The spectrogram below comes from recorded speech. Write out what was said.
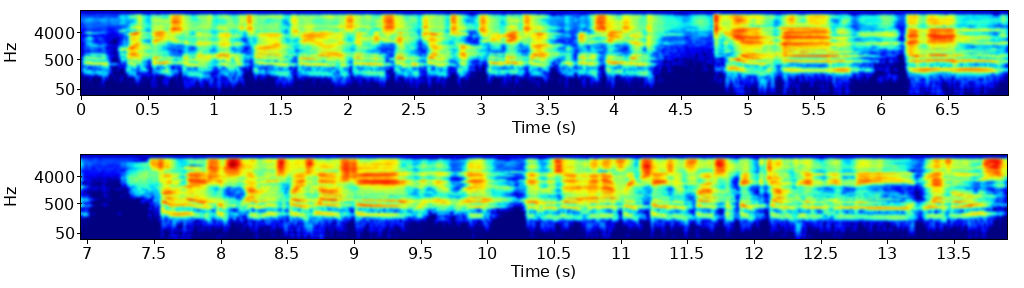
we were quite decent at, at the time. So you know, as Emily said, we jumped up two leagues like within a season. Yeah, um, and then from there, it's just I suppose last year uh, it was a, an average season for us, a big jump in in the levels.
